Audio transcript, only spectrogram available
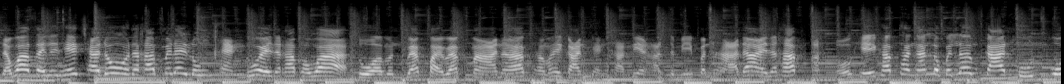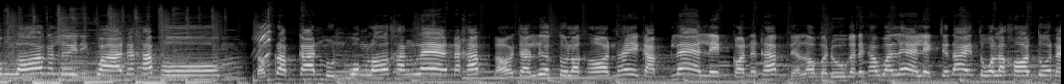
แต่ว่าไซเลนเฮดชาโดนะครับไม่ได้ลงแข่งด้วยนะครับ เพราะว่าตัวมันแวบไปแวบมานะครับทำให้การแข่งขันเนี่ยอาจจะมีปัญหาได้นะครับอโอเคครับถ้างั้นเราไปเริ่มการหมุนวงล้อกันเลยดีกว่านะครับผมสำหรับการหมุนวงล้อครั้งแรกนะครับ เราจะเลือกตัวละครให้กับแร่เหล็กก่อนนะครับ เดี๋ยวเรามาดูกันนะครับว่าแร่เหล็กจะได้ตัวละครตัวไหน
